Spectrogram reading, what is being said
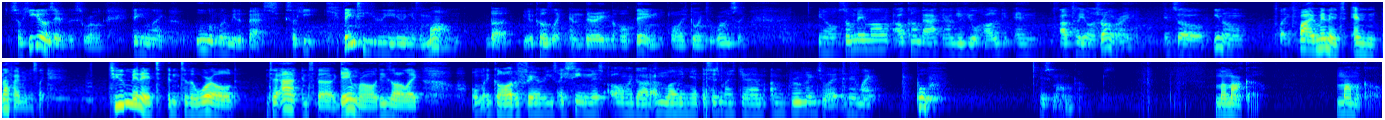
So he goes into this world thinking like, ooh, I'm gonna be the best. So he, he thinks he's leaving his mom, but it goes like, and during the whole thing, while he's going to the world, he's like, you know, someday, mom, I'll come back and I'll give you a hug and I'll tell you how strong I am. And so, you know, like five minutes and not five minutes, like two minutes into the world, into the, into the game world, these are like, oh my god, fairies, I seen this, oh my god, I'm loving it, this is my jam, I'm grooving to it, and then like, poof, his mom comes. Mamako. Mamako.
